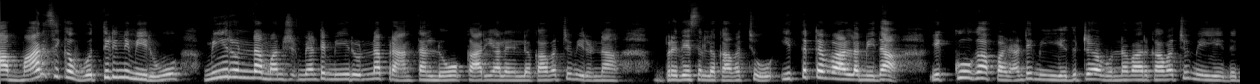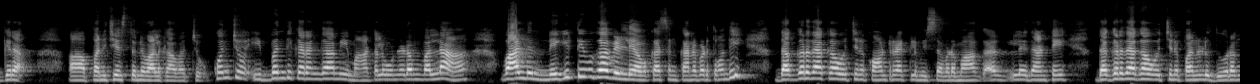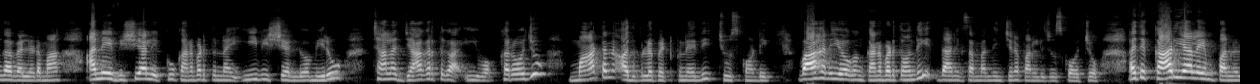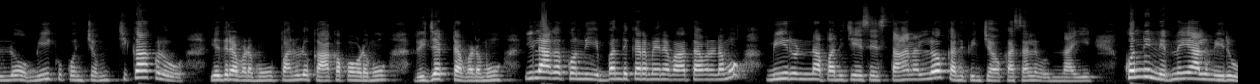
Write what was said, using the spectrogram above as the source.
ఆ మానసిక ఒత్తిడిని మీరు మీరున్న మనుషు అంటే మీరున్న ప్రాంతంలో కార్యాలయంలో కావచ్చు మీరున్న ప్రదేశంలో కావచ్చు ఇతట వాళ్ళ మీద ఎక్కువగా పడ అంటే మీ ఎదుట ఉన్నవారు కావచ్చు మీ దగ్గర పని పనిచేస్తున్న వాళ్ళు కావచ్చు. కొంచెం ఇబ్బందికరంగా మీ మాటలు ఉండడం వల్ల వాళ్ళు నెగిటివ్గా వెళ్ళే అవకాశం కనబడుతోంది. దగ్గర దాకా వచ్చిన కాంట్రాక్ట్లు మిస్ అవ్వడమా? లేదంటే దగ్గర దాకా వచ్చిన పనులు దూరంగా వెళ్ళడమా? అనే విషయాలు ఎక్కువ కనబడుతున్నాయి ఈ విషయంలో మీరు. చాలా జాగ్రత్తగా ఈ ఒక్కరోజు మాటను అదుపులో పెట్టుకునేది చూసుకోండి. వాహన యోగం కనబడుతోంది. దానికి సంబంధించిన పనులు చూసుకోవచ్చు. అయితే కార్యాలయం పనుల్లో మీకు కొంచెం చికాకులు ఎదురవ్వడము పనులు కాకపోవడము రిజెక్ట్ అవ్వడము ఇలాగ కొన్ని ఇబ్బంది ఇబ్బందికరమైన వాతావరణము మీరున్న పనిచేసే స్థానంలో కనిపించే అవకాశాలు ఉన్నాయి. కొన్ని నిర్ణయాలు మీరు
